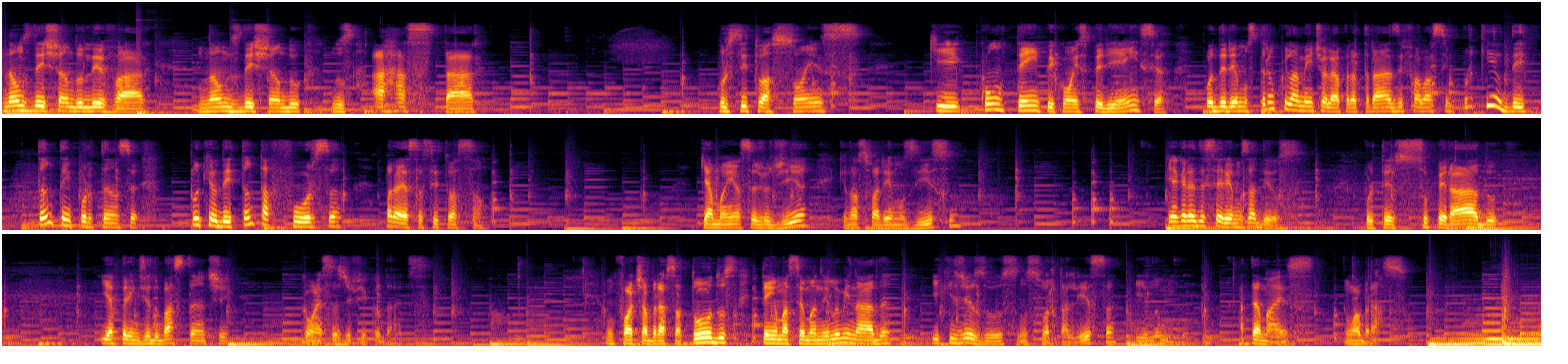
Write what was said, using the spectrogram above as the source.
não nos deixando levar, não nos deixando nos arrastar por situações que, com o tempo e com a experiência, poderemos tranquilamente olhar para trás e falar assim: por que eu dei tanta importância, por que eu dei tanta força para essa situação? Que amanhã seja o dia que nós faremos isso e agradeceremos a Deus por ter superado e aprendido bastante com essas dificuldades. Um forte abraço a todos, tenha uma semana iluminada e que Jesus nos fortaleça e ilumine. Até mais, um abraço. Thank you.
